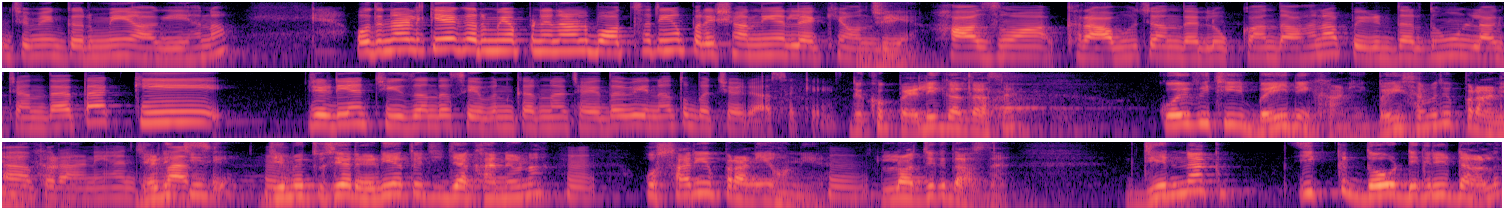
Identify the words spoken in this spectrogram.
ਜਿਵੇਂ ਗਰਮੀ ਆ ਗਈ ਹੈ ਨਾ ਉਹਦੇ ਨਾਲ ਕੀ ਹੈ ਗਰਮੀ ਆਪਣੇ ਨਾਲ ਬਹੁਤ ਸਾਰੀਆਂ ਪਰੇਸ਼ਾਨੀਆਂ ਲੈ ਕੇ ਆਉਂਦੀ ਹੈ। ਹਾਜ਼ਮਾ ਖਰਾਬ ਹੋ ਜਾਂਦਾ ਹੈ ਲੋਕਾਂ ਦਾ ਹਨਾ ਪੇਟ ਦਰਦ ਹੋਣ ਲੱਗ ਜਾਂਦਾ ਹੈ ਤਾਂ ਕੀ ਜਿਹੜੀਆਂ ਚੀਜ਼ਾਂ ਦਾ ਸੇਵਨ ਕਰਨਾ ਚਾਹੀਦਾ ਵੀ ਇਹਨਾਂ ਤੋਂ ਬਚਿਆ ਜਾ ਸਕੇ? ਦੇਖੋ ਪਹਿਲੀ ਗੱਲ ਦੱਸਦਾ ਕੋਈ ਵੀ ਚੀਜ਼ ਬਈ ਨਹੀਂ ਖਾਣੀ ਬਈ ਸਮਝੋ ਪੁਰਾਣੀ ਨਹੀਂ ਖਾਣੀ। ਪੁਰਾਣੀ, ਹਾਂਜੀ, ਜਿਹੜੀ ਚੀਜ਼ ਜਿਵੇਂ ਤੁਸੀਂ ਰੇੜੀਆਂ ਤੋਂ ਚੀਜ਼ਾਂ ਖਾਂਦੇ ਹੋ ਨਾ ਉਹ ਸਾਰੀਆਂ ਪੁਰਾਣੀਆਂ ਹੁੰਦੀਆਂ। ਲੌਜੀਕ ਦੱਸਦਾ ਜਿੰਨਾ 1 2 ਡਿਗਰੀ ਨਾਲ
